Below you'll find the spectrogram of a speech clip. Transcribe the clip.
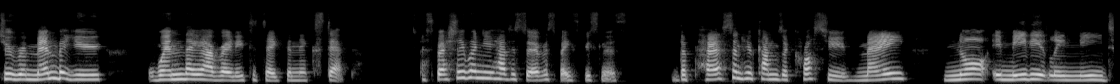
to remember you when they are ready to take the next step. Especially when you have a service based business, the person who comes across you may not immediately need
